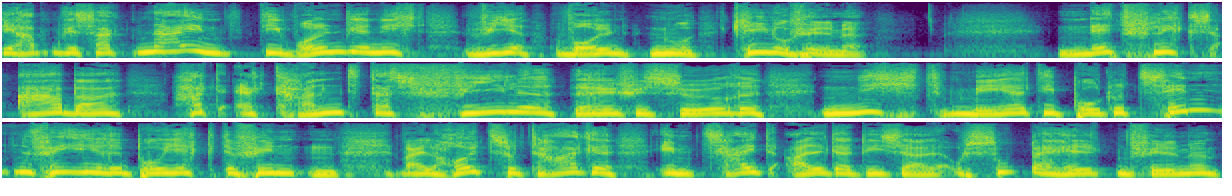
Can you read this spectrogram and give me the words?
Die haben gesagt, nein, die wollen wir nicht, wir wollen nur Kinofilme. Netflix aber hat erkannt, dass viele Regisseure nicht mehr die Produzenten für ihre Projekte finden, weil heutzutage im Zeitalter dieser Superheldenfilme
